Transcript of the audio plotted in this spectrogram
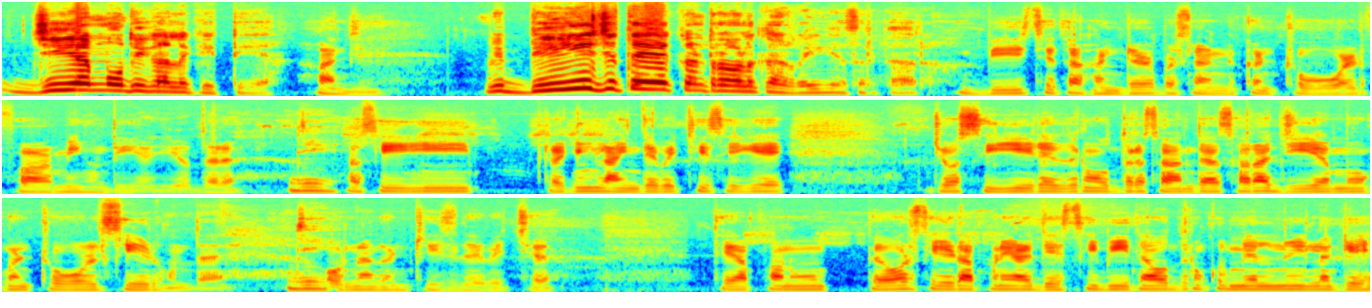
ਜੀਐਮਓ ਦੀ ਗੱਲ ਕੀਤੀ ਹੈ। ਹਾਂਜੀ। ਵੀ ਬੀਜ ਤੇ ਕੰਟਰੋਲ ਕਰ ਰਹੀ ਹੈ ਸਰਕਾਰ। ਬੀਜ ਤੇ ਤਾਂ 100% ਕੰਟਰੋਲਡ ਫਾਰਮਿੰਗ ਹੁੰਦੀ ਹੈ ਜੀ ਉਧਰ। ਜੀ। ਅਸੀਂ ਟਰੈਕਿੰਗ ਲਾਈਨ ਦੇ ਵਿੱਚ ਹੀ ਸੀਗੇ ਜੋ ਸੀਡ ਇਧਰੋਂ ਉਧਰ ਆਉਂਦਾ ਸਾਰਾ ਜੀਐਮਓ ਕੰਟਰੋਲ ਸੀਡ ਹੁੰਦਾ ਹੈ ਉਹਨਾਂ ਕੰਟਰੀਜ਼ ਦੇ ਵਿੱਚ। ਤੇ ਆਪਾਂ ਨੂੰ ਪਿਓਰ ਸੀਡ ਆਪਣੇ ਵਾਲੇ ਦੇਸੀ ਬੀਜ ਤਾਂ ਉਧਰੋਂ ਕੋਈ ਮਿਲ ਨਹੀਂ ਲੱਗੇ।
